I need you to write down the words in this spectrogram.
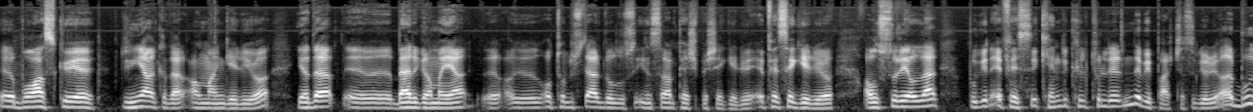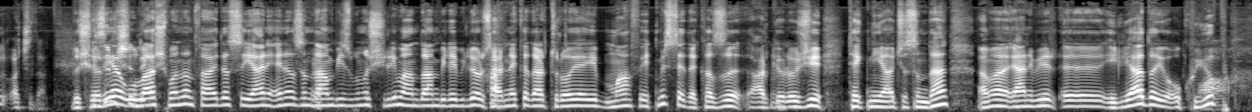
e, Boğazköy'e dünya kadar Alman geliyor ya da e, Bergama'ya e, e, otobüsler dolusu insan peş peşe geliyor. Efes'e geliyor. Avusturyalılar bugün Efes'i kendi kültürlerinin de bir parçası görüyorlar bu açıdan. Dışarıya şimdi... ulaşmanın faydası yani en azından evet. biz bunu Şiliman'dan bile biliyoruz. Ha. Her ne kadar Troya'yı mahvetmişse de kazı arkeoloji Hı. tekniği açısından ama yani bir e, İlyada'yı okuyup Aa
